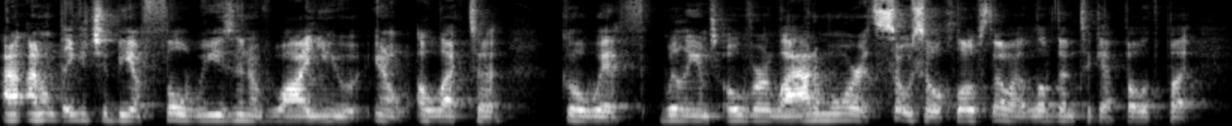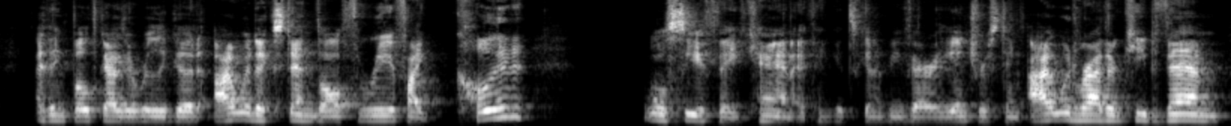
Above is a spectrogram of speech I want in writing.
I, I, don't think it should be a full reason of why you you know elect to go with Williams over Lattimore. It's so so close though. I love them to get both, but I think both guys are really good. I would extend all three if I could. We'll see if they can. I think it's going to be very interesting. I would rather keep them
